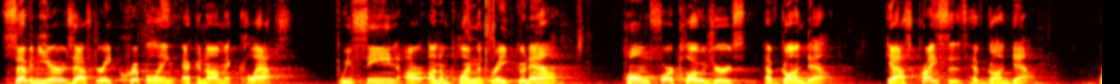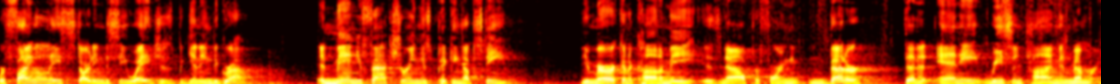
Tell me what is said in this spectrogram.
Seven years after a crippling economic collapse, we've seen our unemployment rate go down. Home foreclosures have gone down. Gas prices have gone down. We're finally starting to see wages beginning to grow. And manufacturing is picking up steam. The American economy is now performing better than at any recent time in memory.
